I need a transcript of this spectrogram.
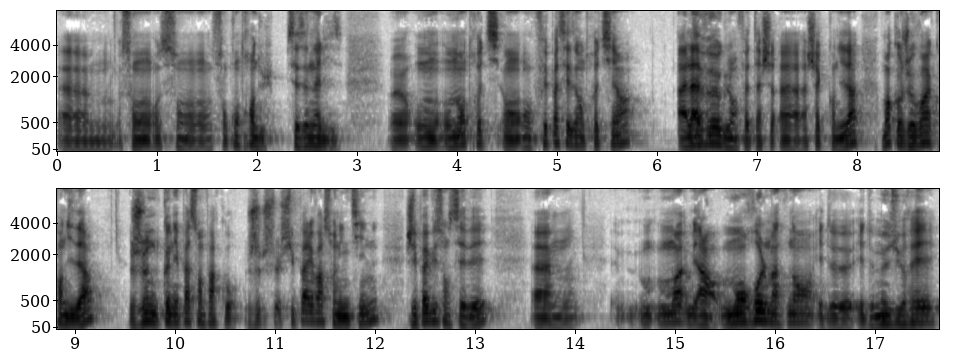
son, son, son, compte rendu, ses analyses. on, on, entretient, on, fait passer des entretiens à l'aveugle en fait à chaque, candidat. Moi, quand je vois un candidat, je ne connais pas son parcours. Je, je suis pas allé voir son LinkedIn, j'ai pas vu son CV. Euh, moi, alors mon rôle maintenant est de, est de mesurer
